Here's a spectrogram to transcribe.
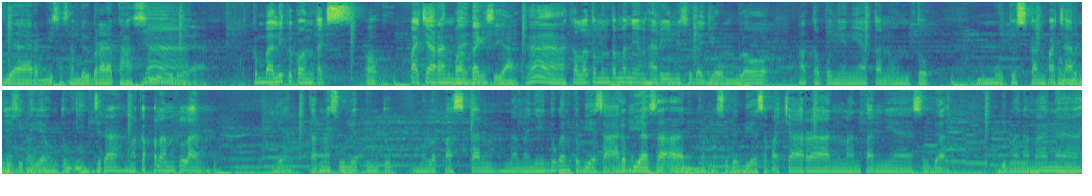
biar bisa sambil beradaptasi nah gitu ya. kembali ke konteks oh. pacaran Konteks, tadi. iya. Nah, kalau teman-teman yang hari ini sudah jomblo atau punya niatan untuk memutuskan pacarnya gitu ya untuk hijrah, maka pelan-pelan ya, karena sulit untuk melepaskan namanya itu kan kebiasaan. ya. kebiasaan Karena sudah biasa pacaran, mantannya sudah di mana-mana,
